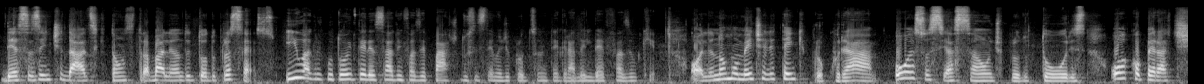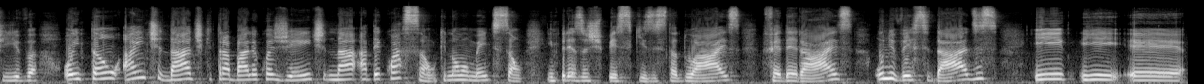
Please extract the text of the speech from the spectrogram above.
dessas entidades que estão trabalhando em todo o processo. E o agricultor interessado em fazer parte do sistema de produção integrada, ele deve fazer o quê? Olha, normalmente ele tem que procurar ou a associação de produtores, ou a cooperativa, ou então a entidade que trabalha com a gente na adequação, que normalmente são empresas de pesquisa estaduais, federais, universidades e, e é,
